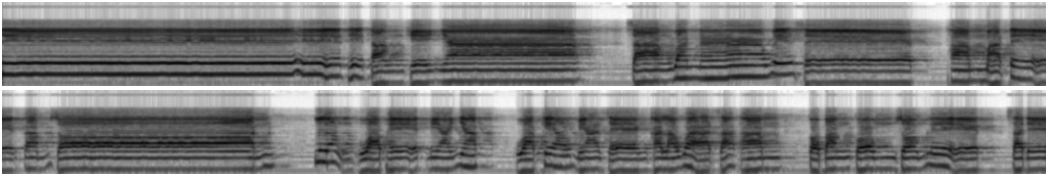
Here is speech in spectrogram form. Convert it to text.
นิทิตังเขญาสร้างวันนา มเทศคำสอนเรื่องผัวเพศเมียยักษ์ผัวแก้วเมียแสงคารวาสธรรม ก็บังกลมสมเลศเสด็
